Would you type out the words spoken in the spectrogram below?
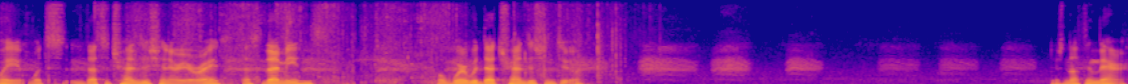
Wait, what's that's a transition area, right? That's what that means? But where would that transition to? There's nothing there.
